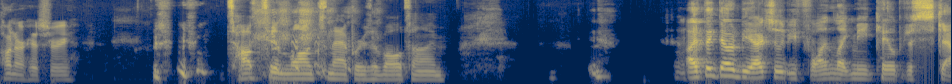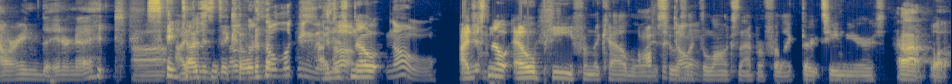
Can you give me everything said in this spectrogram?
punter history. Top ten long snappers of all time. I think that would be actually be fun. Like me and Caleb just scouring the internet Uh, same I time just- as Dakota. no looking this I just up. know No. I just know LP from the Cowboys, the who was like the long snapper for like 13 years. Ah, well.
